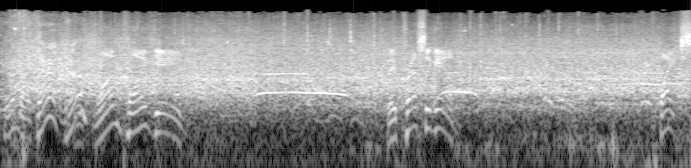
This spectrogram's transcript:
How about that, huh? One point game. They press again. Buycks.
